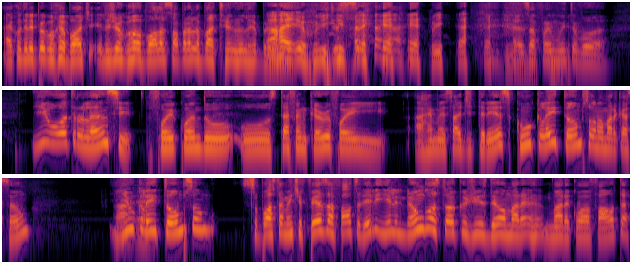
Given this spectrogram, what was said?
Aí quando ele pegou o rebote, ele jogou a bola só pra ela bater no LeBron. Ah, eu vi isso. sacanagem. Eu vi. Essa foi muito boa. E o outro lance foi quando o Stephen Curry foi arremessar de três com o Clay Thompson na marcação. Ah, e o é. Clay Thompson supostamente fez a falta dele e ele não gostou que o juiz deu a mar- marcou a falta.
